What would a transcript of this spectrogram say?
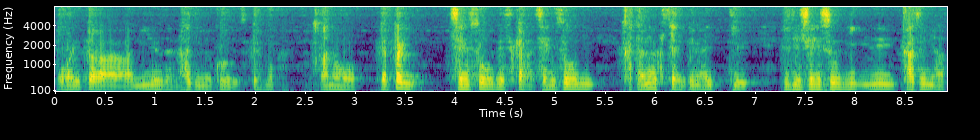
終わりから20代の初めの頃ですけども、あの、やっぱり戦争ですから戦争に勝たなくちゃいけないっていう、で、戦争に勝つには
